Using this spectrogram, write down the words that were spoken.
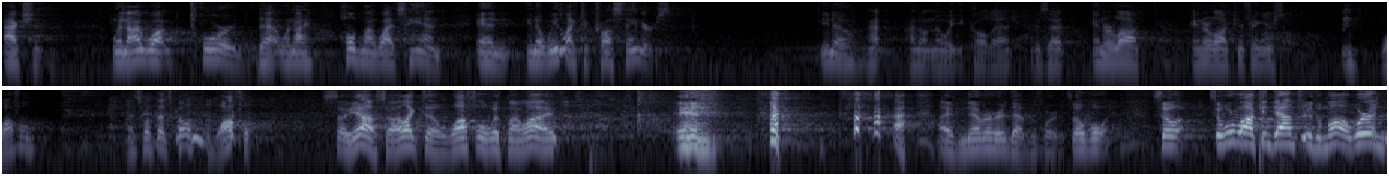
action. When I walk toward that, when I hold my wife's hand, and, you know, we like to cross fingers. You know, I, I don't know what you call that. Is that interlock? Interlock your fingers? waffle? That's what that's called? Waffle. So, yeah, so I like to waffle with my wife. And I have never heard that before. So, so, so we're walking down through the mall. We're in,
